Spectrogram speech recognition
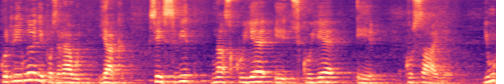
котрі нині позирають, як цей світ нас кує і цькує і кусає. Йому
